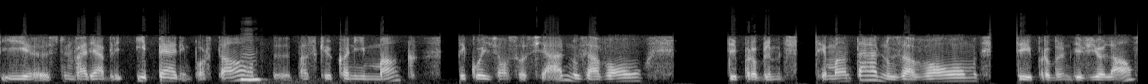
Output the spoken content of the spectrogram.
Et euh, c'est une variable hyper importante mhm. parce que quand il manque de cohésion sociale, nous avons des problèmes de santé mentale, nous avons des problèmes de violence,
